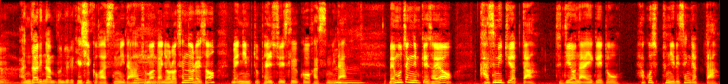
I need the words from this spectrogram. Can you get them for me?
그러니까. 안달이 난 분들이 계실 것 같습니다. 네. 조만간 여러 채널에서 맨님 또 뵐 수 있을 것 같습니다. 음. 메모장님께서요 가슴이 뛰었다. 드디어 나에게도 하고 싶은 일이 생겼다.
